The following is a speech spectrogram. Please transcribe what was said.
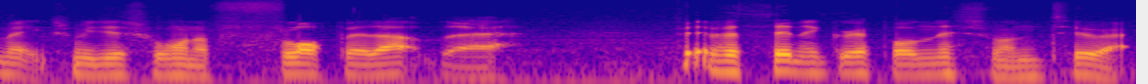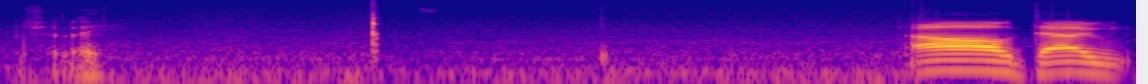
makes me just want to flop it up there. Bit of a thinner grip on this one too, actually. Oh, don't.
